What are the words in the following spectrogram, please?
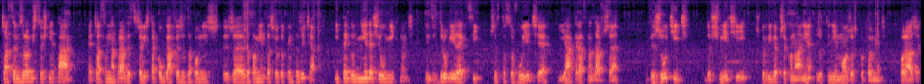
Czasem zrobisz coś nie tak, czasem naprawdę strzelisz taką gafę, że zapomnisz, że zapamiętasz ją do końca życia i tego nie da się uniknąć. Więc w drugiej lekcji przystosowuję Cię, jak raz na zawsze wyrzucić do śmieci szkodliwe przekonanie, że Ty nie możesz popełniać porażek.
